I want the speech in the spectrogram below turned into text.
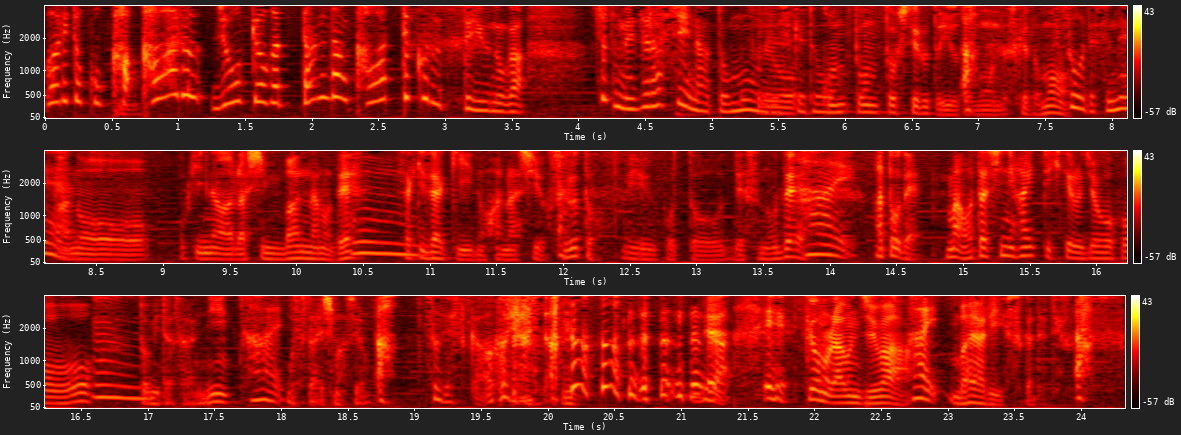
割とこうか変わる状況がだんだん変わってくるっていうのがちょっと珍しいなと思うんですけど。混沌としてるというと思うんですけどもそうですね。あの沖縄羅針盤なので、先々の話をするということですので、はい、後で、まあ、私に入ってきている情報を富田さんにお伝えしますよ。はい、あそうですか。わかりました、うん、なんか、ええ、今日のラウンジは、バヤリースが出てるんです。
